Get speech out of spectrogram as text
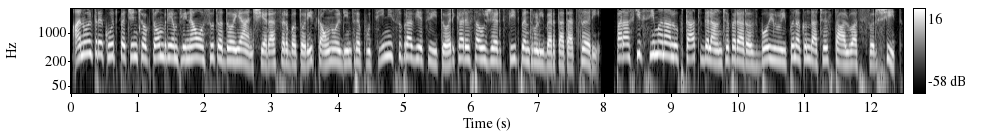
Anul trecut, pe 5 octombrie, împlinea 102 ani și era sărbătorit ca unul dintre puținii supraviețuitori care s-au jertfit pentru libertatea țării. Paraschiv Simon a luptat de la începerea războiului până când acesta a luat sfârșit.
